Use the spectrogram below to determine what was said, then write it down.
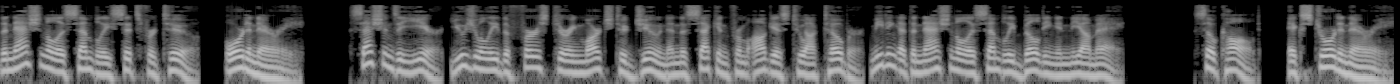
The National Assembly sits for two «ordinary» Sessions a year, usually the first during March to June and the second from August to October, meeting at the National Assembly building in Niamey. So-called «extraordinary»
